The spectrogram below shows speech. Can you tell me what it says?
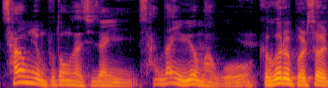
상업용 부동산 시장이 상당히 위험하고 그거를 벌써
